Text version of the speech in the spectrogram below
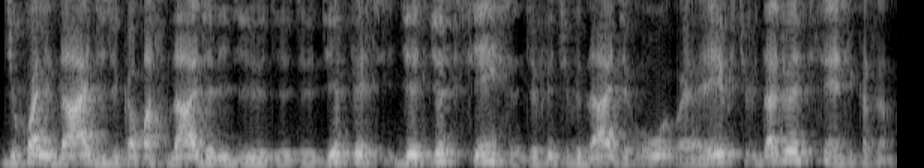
de qualidade, de capacidade ali, de, de, de, de, eficiência, de efetividade, ou é, efetividade ou eficiência, Cassiano?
